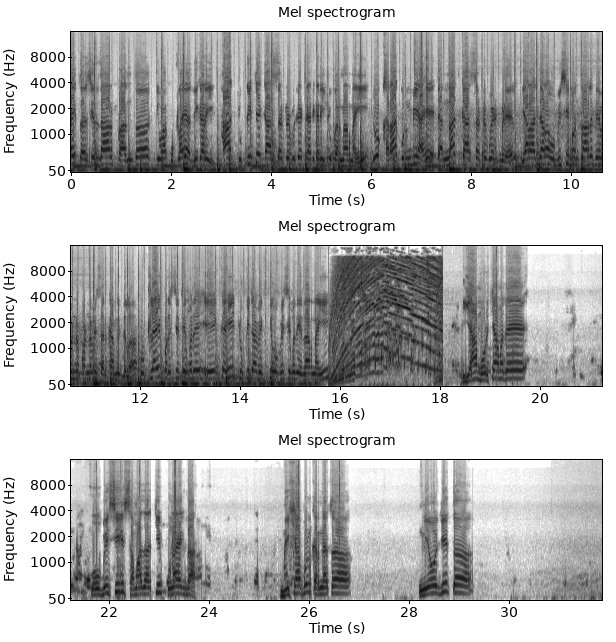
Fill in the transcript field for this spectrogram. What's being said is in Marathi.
कुठलाही तहसीलदार प्रांत किंवा कुठलाही अधिकारी हा चुकीचे कास्ट सर्टिफिकेट त्या ठिकाणी इश्यू करणार नाही. जो खरा कुणबी आहे त्यांनाच कास्ट सर्टिफिकेट मिळेल. या राज्याला ओबीसी मंत्रालय देवेंद्र फडणवीस सरकारने दिलं. कुठल्याही परिस्थितीमध्ये एकही चुकीचा व्यक्ती ओबीसी मध्ये येणार नाही. या मोर्चामध्ये ओबीसी समाजाची पुन्हा एकदा दिशाभूल करण्याचं नियोजित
